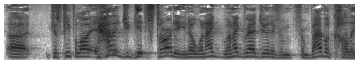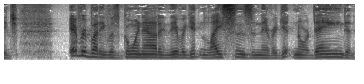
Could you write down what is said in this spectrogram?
because uh, people are, how did you get started? You know, when I, when I graduated from, from Bible college, everybody was going out and they were getting licensed and they were getting ordained and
